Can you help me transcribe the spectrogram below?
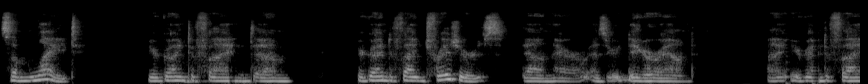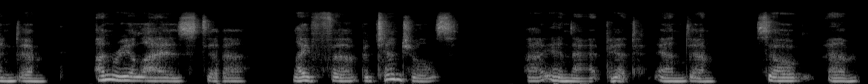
some light. You're going to find um, you're going to find treasures down there as you dig around. Uh, you're going to find um, unrealized uh, life uh, potentials uh, in that pit. And um, so um,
